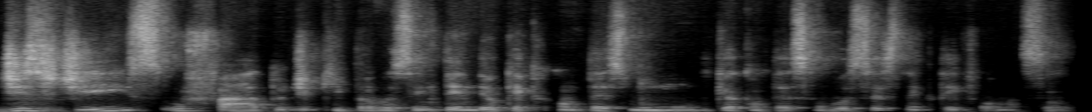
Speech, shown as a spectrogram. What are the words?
desdiz o fato de que, para você entender o que, é que acontece no mundo, o que acontece com você, você tem que ter informação.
